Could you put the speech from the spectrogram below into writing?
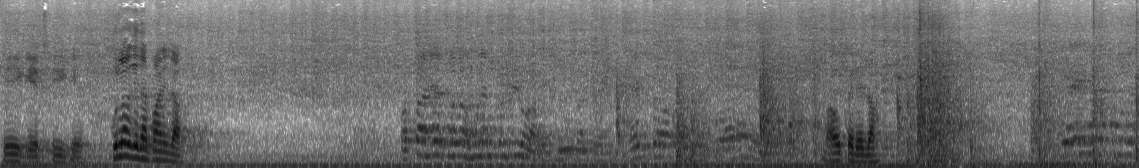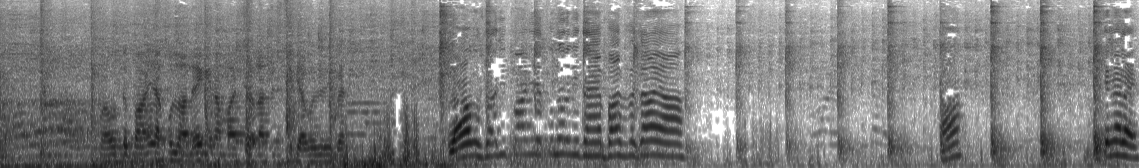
ठीक है ठीक है। कूलर कितना पानी का मैं। उतरे दा। पानी का ना माशाल्लाह क्या पानी का कूलर कितना है? बात बताया हाँ? कितना लाए?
